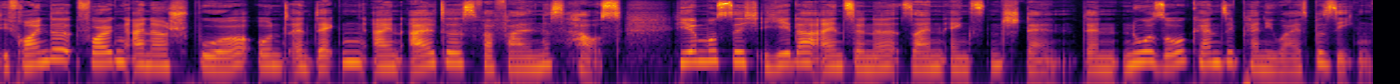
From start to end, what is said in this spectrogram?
Die Freunde folgen einer Spur und entdecken ein altes, verfallenes Haus. Hier muss sich jeder Einzelne seinen Ängsten stellen, denn nur so können sie Pennywise besiegen.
